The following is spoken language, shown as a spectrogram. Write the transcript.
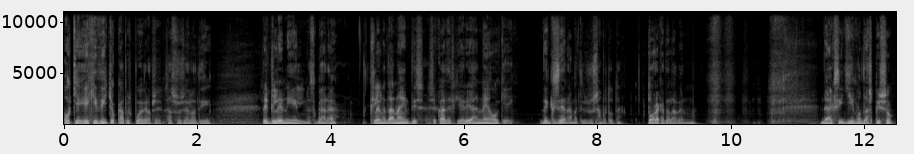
OK, okay, έχει δίκιο κάποιος που έγραψε στα social ότι δεν κλαίνουν οι Έλληνες στον Καρρά. Κλαίνουν τα 90 σε κάθε ευκαιρία. Ναι, OK. Okay. Δεν ξέραμε τι ζούσαμε τότε. Τώρα καταλαβαίνουμε. Εντάξει, γίνοντας πίσω.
